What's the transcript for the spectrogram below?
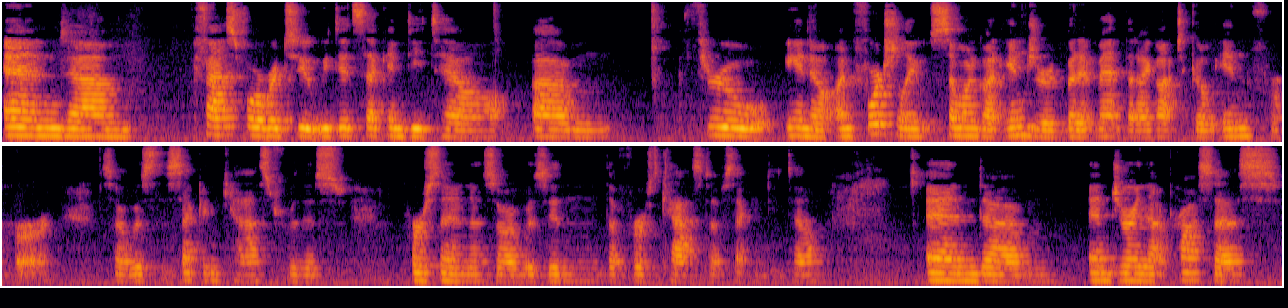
and um, fast forward to we did second detail um, through. You know, unfortunately, someone got injured, but it meant that I got to go in for her. So I was the second cast for this person, and so I was in the first cast of second detail, and um, and during that process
